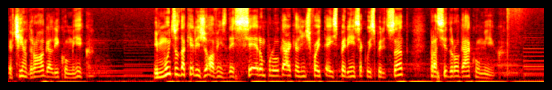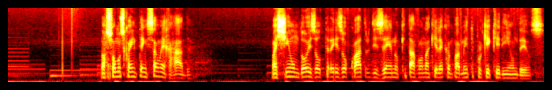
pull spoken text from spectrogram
Eu tinha droga ali comigo. E muitos daqueles jovens desceram para o lugar que a gente foi ter experiência com o Espírito Santo para se drogar comigo. Nós fomos com a intenção errada. Mas tinham dois ou três ou quatro dizendo que estavam naquele acampamento porque queriam Deus.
